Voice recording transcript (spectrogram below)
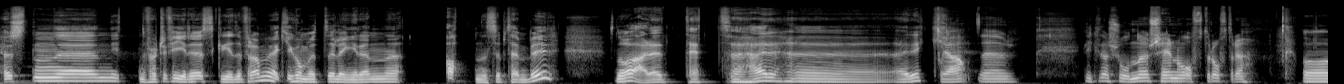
Høsten eh, 1944 skrider fram, vi er ikke kommet lenger enn 18. september. Så nå er det tett her, eh, Eirik. Ja, eh, likvidasjonene skjer nå oftere og oftere. Og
